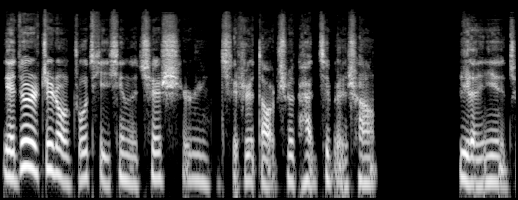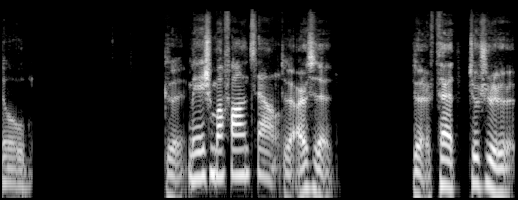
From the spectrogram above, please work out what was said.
也就是这种主体性的缺失，其实导致他基本上人也就对没什么方向了。对，而且对，在就是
